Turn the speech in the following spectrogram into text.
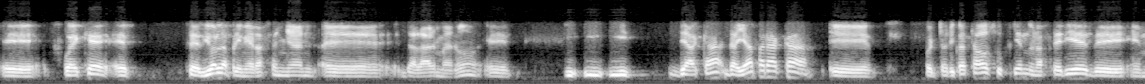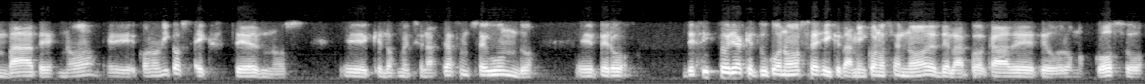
eh, fue que se dio la primera señal de alarma, ¿no? y, y, y de acá, de allá para acá, eh, Puerto Rico ha estado sufriendo una serie de embates, ¿no? Eh, económicos externos, eh, que los mencionaste hace un segundo, eh, pero de esa historia que tú conoces y que también conoces, ¿no? Desde la época de Teodoro Moscoso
